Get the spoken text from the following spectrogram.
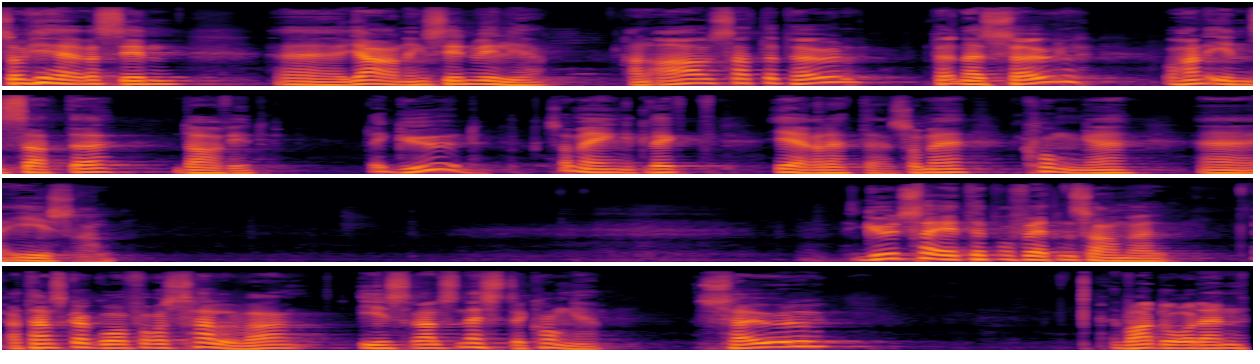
som gjør sin eh, gjerning, sin vilje. Han avsatte Paul, nei, Saul, og han innsatte David. Det er Gud som egentlig gjør dette, som er konge eh, i Israel. Gud sier til profeten Samuel at han skal gå for å salve Israels neste konge. Saul var da den,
